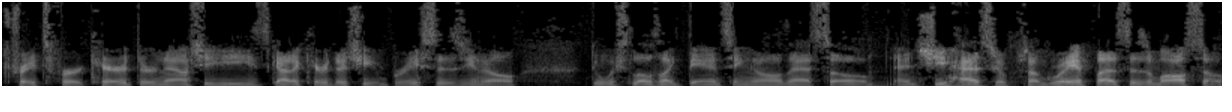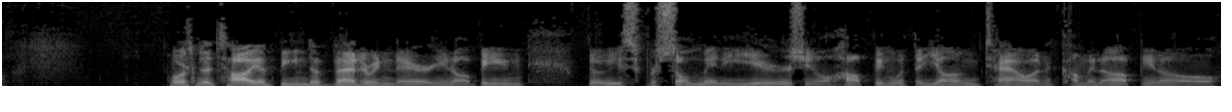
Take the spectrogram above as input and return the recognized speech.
traits for her character. Now she's got a character she embraces. You know, doing what she loves, like dancing and all that. So, and she has some great athleticism also. Of course, Natalya being the veteran there, you know, being at least for so many years, you know, helping with the young talent coming up, you know,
